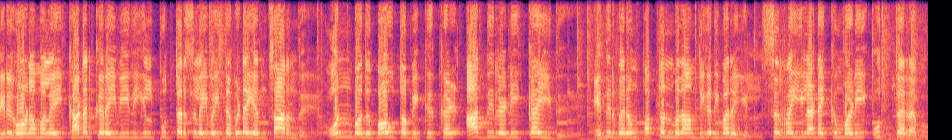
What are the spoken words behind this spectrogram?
திருகோணமலை கடற்கரை வீதியில் புத்தர் சிலை வைத்த விடயம் சார்ந்து ஒன்பது பௌத்த பிக்குகள் அதிரடி கைது. எதிர்வரும் பத்தொன்பதாம் திகதி வரையில் சிறையில் அடைக்கும்படி உத்தரவு.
